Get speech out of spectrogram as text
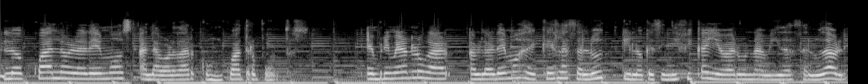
lo cual lograremos al abordar con cuatro puntos. En primer lugar, hablaremos de qué es la salud y lo que significa llevar una vida saludable.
